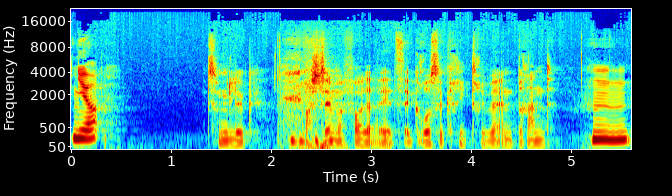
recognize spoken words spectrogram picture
Ja. Zum Glück. Oh, stell dir mal vor, da wäre jetzt der große Krieg drüber entbrannt. Hm.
